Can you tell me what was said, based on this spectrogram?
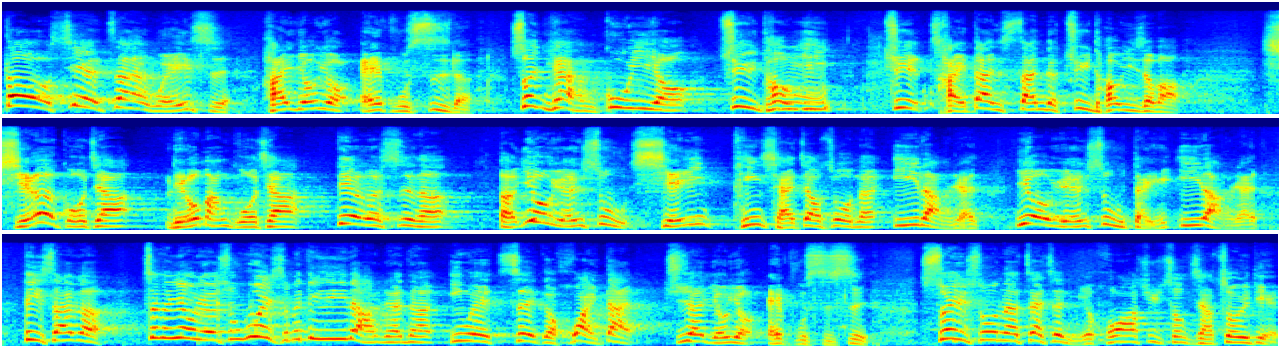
到现在为止还拥有 F 四的，所以你看很故意哦。剧透一，剧彩蛋三的剧透一什么？邪恶国家、流氓国家。第二个是呢，呃，铀元素谐音听起来叫做呢伊朗人，铀元素等于伊朗人。第三个，这个铀元素为什么第一两人呢？因为这个坏蛋居然拥有 F 十四，所以说呢，在这里面花絮中只要做一点，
